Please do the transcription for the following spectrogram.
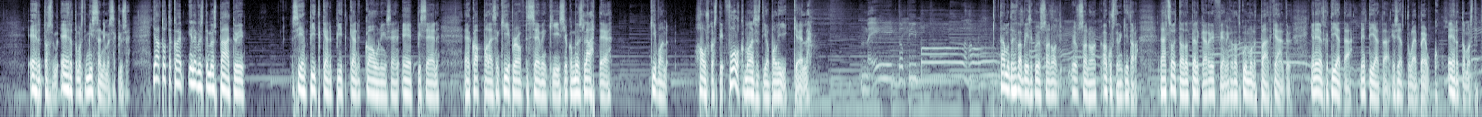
ehdottomasti, ehdottomasti missään nimessä kyse. Ja totta kai levy sitten myös päätyi siihen pitkän, pitkän, kauniiseen, eeppiseen eh, kappaleeseen Keeper of the Seven Keys, joka myös lähtee kivan hauskasti, folkmaisesti jopa liikkeelle. Tämä on muuten hyvä biisi, kun jossain on, jossain on akustinen kitara. Lähdet soittaa tuot pelkkää riffiä, niin katsot kuinka monet päät kääntyy. Ja ne, jotka tietää, ne tietää, ja sieltä tulee peukku. Ehdottomasti.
